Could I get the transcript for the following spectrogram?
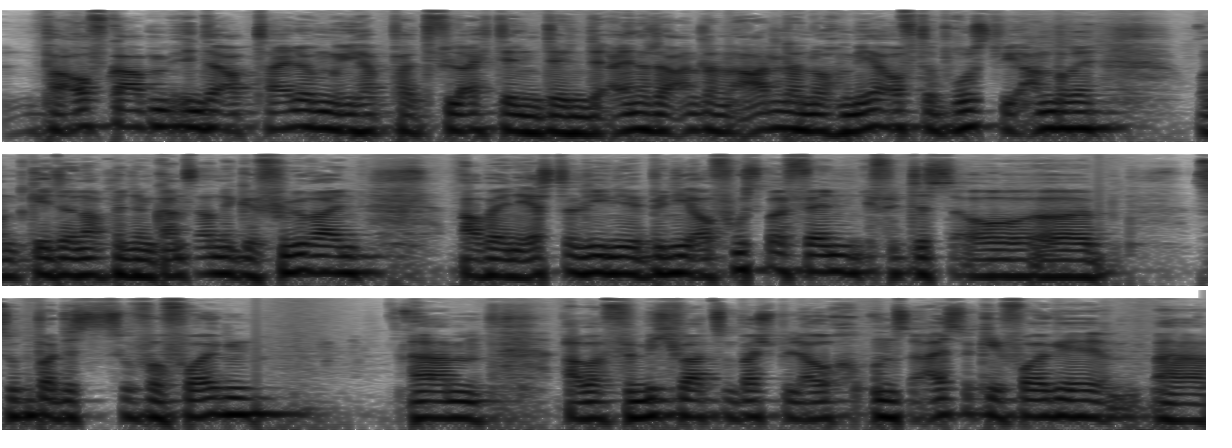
ein paar Aufgaben in der Abteilung. Ich habe halt vielleicht den, den, den einen oder anderen Adler noch mehr auf der Brust wie andere und gehe danach mit einem ganz anderen Gefühl rein. Aber in erster Linie bin ich auch Fußballfan. Ich finde das auch äh, super, das zu verfolgen. Ähm, aber für mich war zum Beispiel auch unsere Eishockey-Folge, äh,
